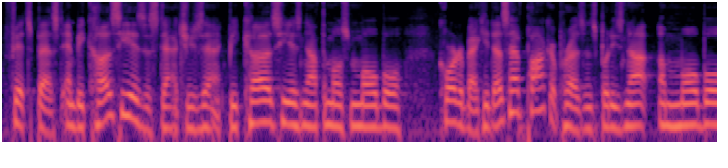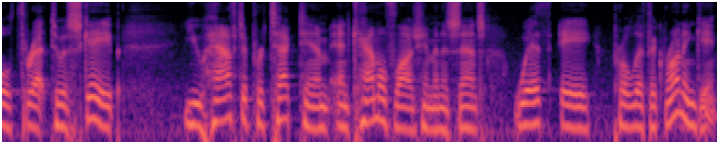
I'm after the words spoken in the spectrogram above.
fits best. And because he is a statue, Zack, because he is not the most mobile quarterback, he does have pocket presence, but he's not a mobile threat to escape. You have to protect him and camouflage him in a sense with a prolific running game.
